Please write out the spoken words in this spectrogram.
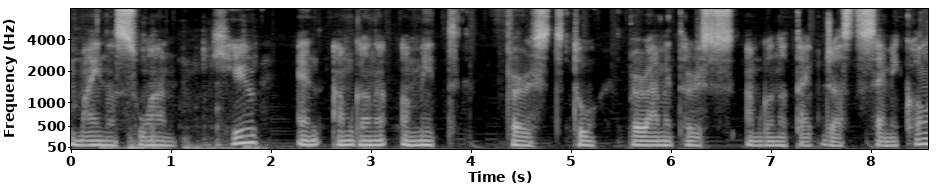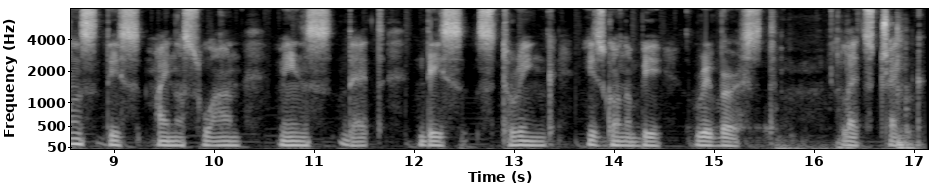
minus one here and I'm gonna omit first two parameters. I'm gonna type just semicolons. This minus one means that this string is gonna be reversed. Let's check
